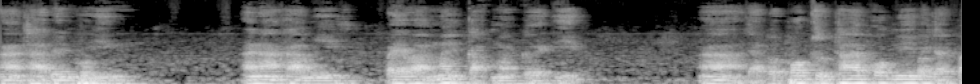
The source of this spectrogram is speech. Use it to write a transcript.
อถ้าเป็นผู้หญิง อนาคามีแปลว่าไม่กลับมาเกิดอีกจะไปพบสุดท้ายพบนี้ก็จะไป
